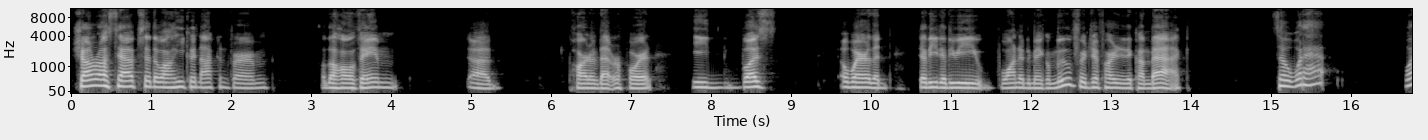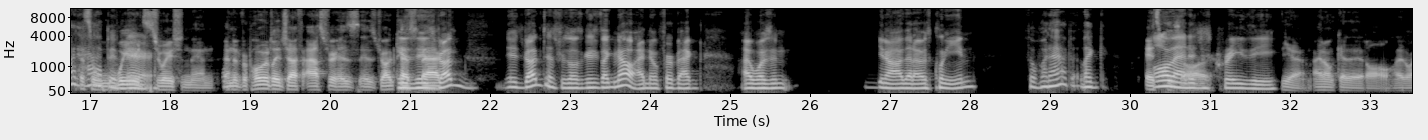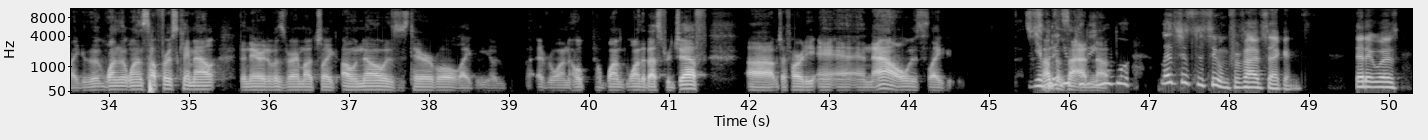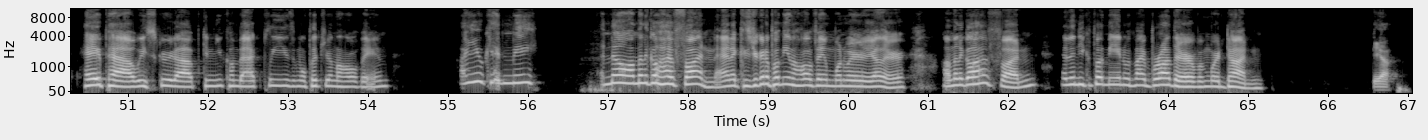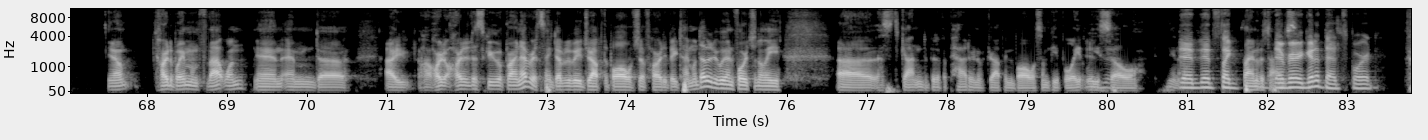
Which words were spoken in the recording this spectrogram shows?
Sean Ross Sapp said that while he could not confirm the Hall of Fame uh, part of that report, he was aware that WWE wanted to make a move for Jeff Hardy to come back. So what happened? What That's happened? a weird there? situation, man. And reportedly, Jeff asked for his his drug test his, back. drug his drug test results because he's like, no, I know for a fact I wasn't you know, that I was clean. So what happened? Like it's all bizarre. that is just crazy. Yeah, I don't get it at all. I like the one when the stuff first came out, the narrative was very much like, "Oh no, this is terrible." Like you know, everyone hope one one of the best for Jeff, uh, Jeff Hardy, and, and now it's like yeah, something's you, not you, you, let's just assume for five seconds that it was, "Hey pal, we screwed up. Can you come back, please, and we'll put you in the Hall of Fame." Are you kidding me? No, I'm gonna go have fun, and because you're gonna put me in the Hall of Fame one way or the other, I'm gonna go have fun, and then you can put me in with my brother when we're done. Yeah, you know, hard to blame him for that one, and and uh, I hard hard to disagree with Brian Everett saying WWE dropped the ball with Jeff Hardy big time. Well, WWE unfortunately uh, has gotten a bit of a pattern of dropping the ball with some people lately, so you know, that's like sign of the times. They're very good at that sport.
